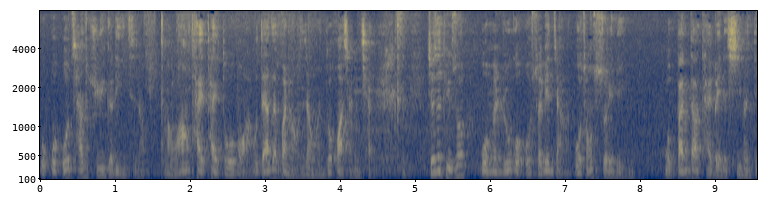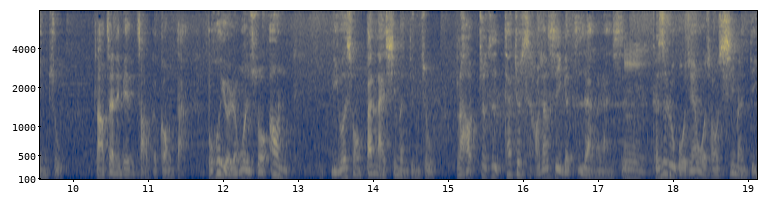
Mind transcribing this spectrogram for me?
我我我常举一个例子哦，啊，我好像太太多话，我等下再换老师讲，我很多话想讲。就是比如说，我们如果我随便讲，我从水林，我搬到台北的西门町住，然后在那边找个工打，不会有人问说，哦，你为什么搬来西门町住？然后就是它就是好像是一个自然而然事。嗯。可是如果今天我从西门町，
